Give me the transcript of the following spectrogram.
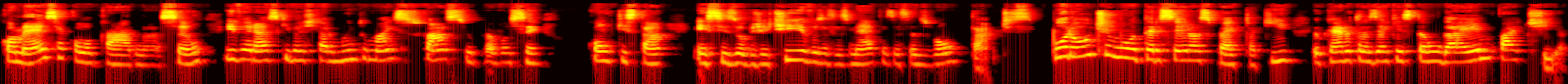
Comece a colocar na ação e verás que vai ficar muito mais fácil para você conquistar esses objetivos, essas metas, essas vontades. Por último, o terceiro aspecto aqui, eu quero trazer a questão da empatia.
